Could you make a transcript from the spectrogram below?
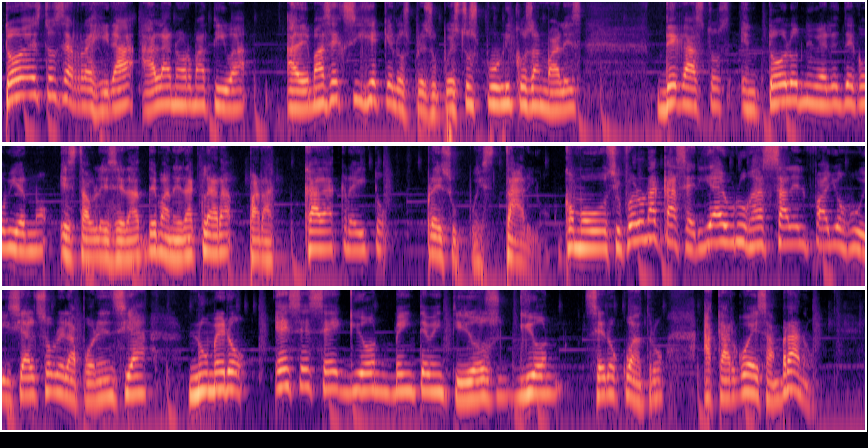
Todo esto se regirá a la normativa. Además exige que los presupuestos públicos anuales de gastos en todos los niveles de gobierno establecerá de manera clara para cada crédito presupuestario. Como si fuera una cacería de brujas sale el fallo judicial sobre la ponencia número SC-2022-04 a cargo de Zambrano.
